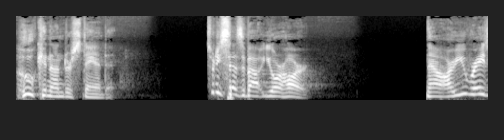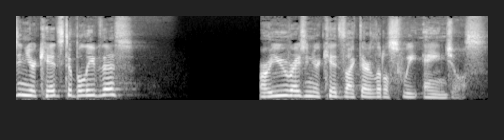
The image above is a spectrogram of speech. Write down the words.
Who can understand it? That's what he says about your heart. Now, are you raising your kids to believe this? Or are you raising your kids like they're little sweet angels?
